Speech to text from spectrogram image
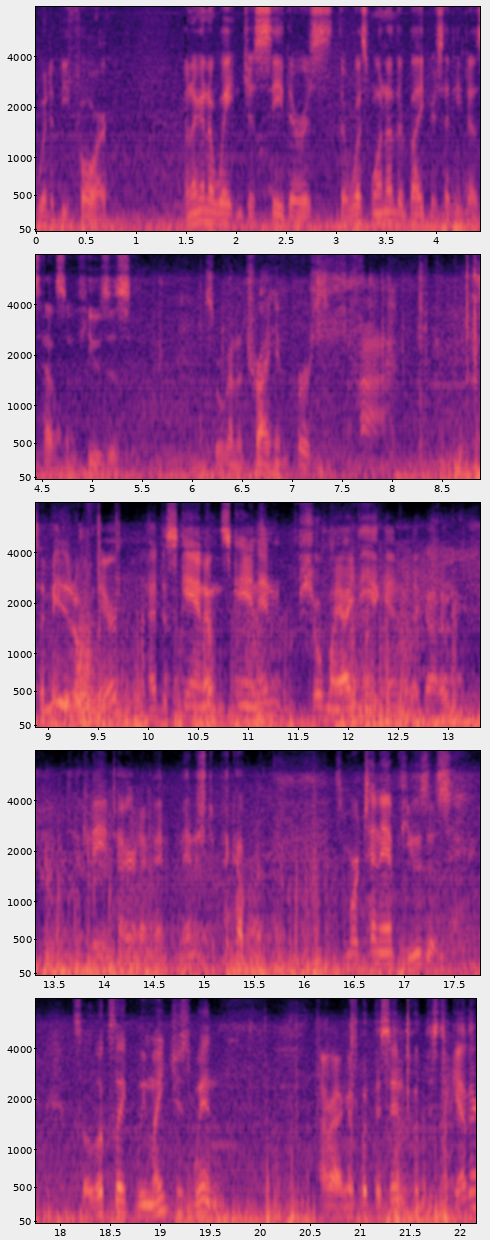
would it be for? But I'm gonna wait and just see. There was there was one other biker said he does have some fuses, so we're gonna try him first. Aha. So I made it over there. Had to scan out and scan in. Showed my ID again, but I got out Canadian Tire and I managed to pick up some more 10 amp fuses. So it looks like we might just win. All right, I'm gonna put this in, put this together,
